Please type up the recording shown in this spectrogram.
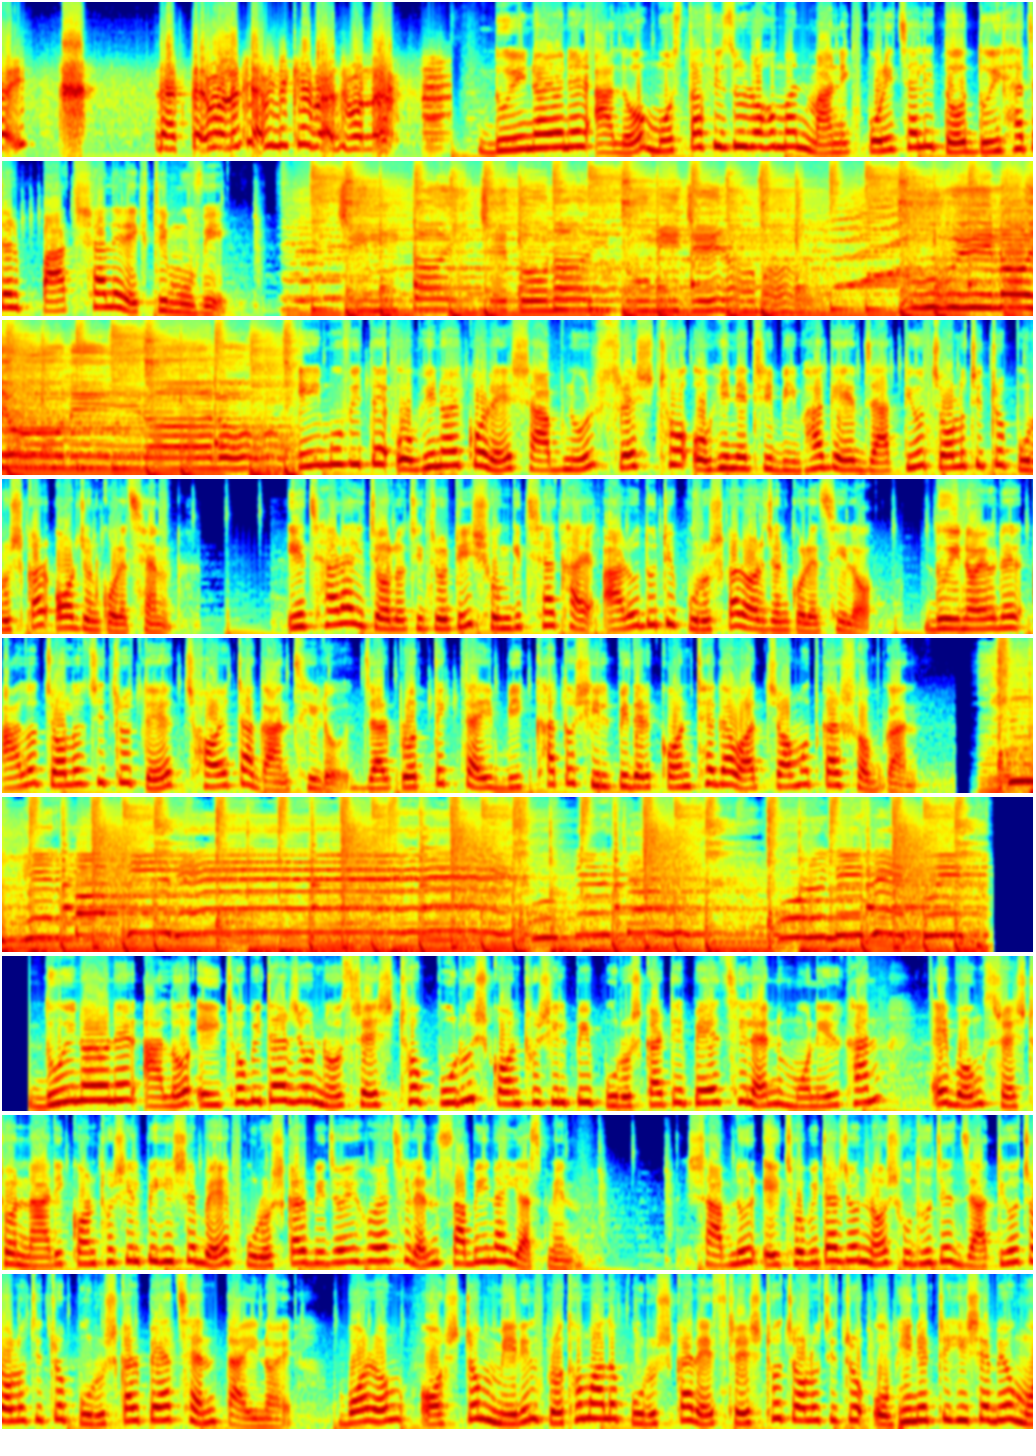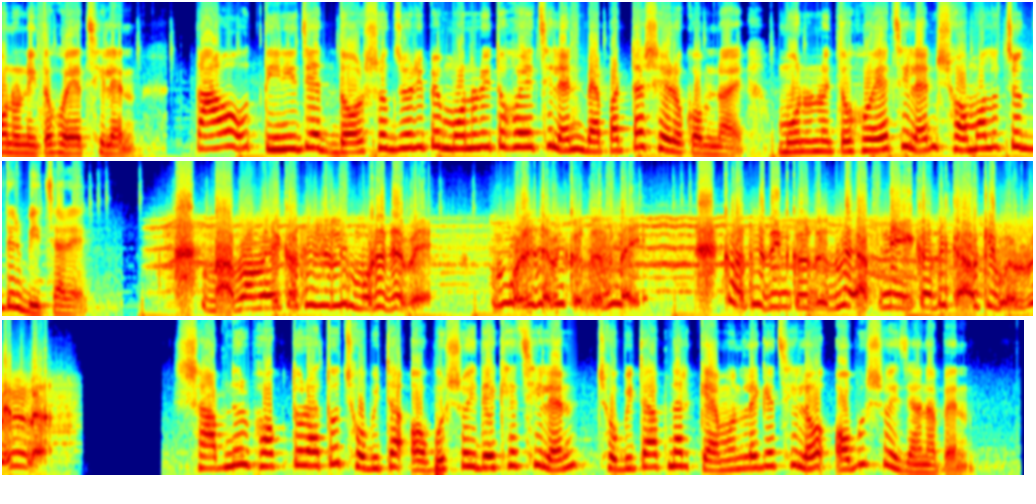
ভাই ডাক্তার বলেছে আমি নাকি আর বাঁচবো না। দুই নয়নের আলো মোস্তাফিজুর রহমান মানিক পরিচালিত দুই হাজার পাঁচ সালের একটি মুভি। চিন্তায় চেতনায় তুমি যে আমার দুই নয়নের আলো। এই মুভিতে অভিনয় করে শাবনুর শ্রেষ্ঠ অভিনেত্রী বিভাগে জাতীয় চলচ্চিত্র পুরস্কার অর্জন করেছেন। এছাড়া এই চলচ্চিত্রটি সংগীত শাখায় আরও দুটি পুরস্কার অর্জন করেছিল। দুই নয়নের আলো চলচ্চিত্রতে ছয়টা গান ছিল যার প্রত্যেকটাই বিখ্যাত শিল্পীদের কণ্ঠে গাওয়া চমৎকার সব গান। সুখের পাখি রে দুই নয়নের আলো এই ছবিটার জন্য শ্রেষ্ঠ পুরুষ কণ্ঠশিল্পী পুরস্কারটি পেয়েছিলেন মনির খান এবং শ্রেষ্ঠ নারী কণ্ঠশিল্পী হিসেবে পুরস্কার বিজয়ী হয়েছিলেন সাবিনা ইয়াসমিন। শাবনূর, এই ছবিটার জন্য শুধু যে জাতীয় চলচ্চিত্র পুরস্কার পেয়েছেন তাই নয়, বরং অষ্টম মেরিল প্রথম আলো পুরস্কারে শ্রেষ্ঠ চলচ্চিত্র অভিনেত্রী হিসেবেও মনোনীত হয়েছিলেন। তাও তিনি যে দর্শক জরিপে মনোনীত হয়েছিলেন ব্যাপারটা সেরকম নয়, মনোনীত হয়েছিলেন সমালোচকদের বিচারে। বাবা মায়ের কথা শুনলে মরে যাবে মরে যাবে কুদ্রত ভাই। কতদিন ভাই আপনি এই কথা কাউকে বলবেন না? শাবনুর ভক্তরা তো ছবিটা অবশ্যই দেখেছিলেন। ছবিটা আপনার কেমন লেগেছিল অবশ্যই জানাবেন।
